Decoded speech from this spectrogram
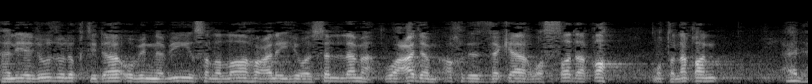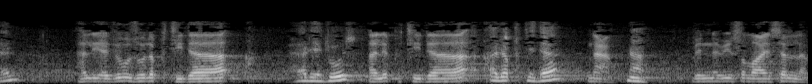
هل يجوز الاقتداء بالنبي صلى الله عليه وسلم وعدم أخذ الزكاة والصدقة مطلقا؟ هل هل؟ هل يجوز الاقتداء؟ هل يجوز؟ الاقتداء. الاقتداء؟ نعم. نعم. بالنبي صلى الله عليه وسلم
